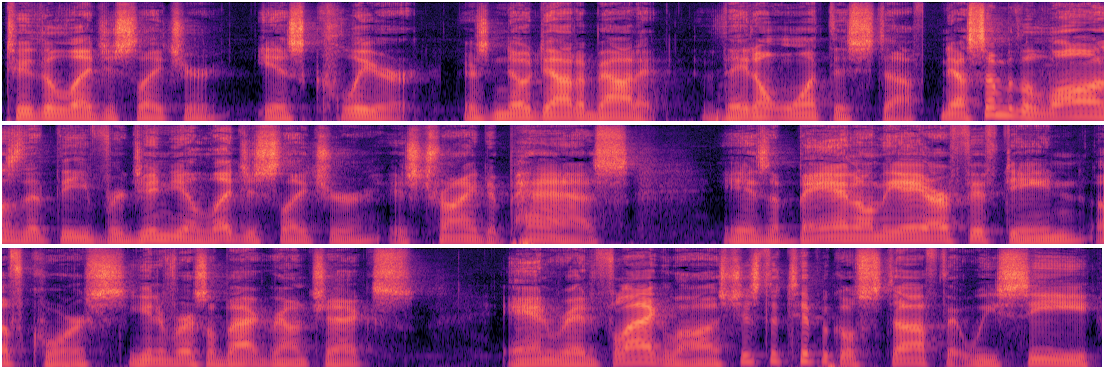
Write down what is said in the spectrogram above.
to the legislature is clear. There's no doubt about it. They don't want this stuff. Now, some of the laws that the Virginia legislature is trying to pass is a ban on the AR 15, of course, universal background checks, and red flag laws, just the typical stuff that we see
